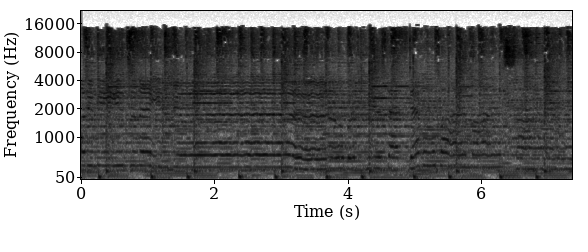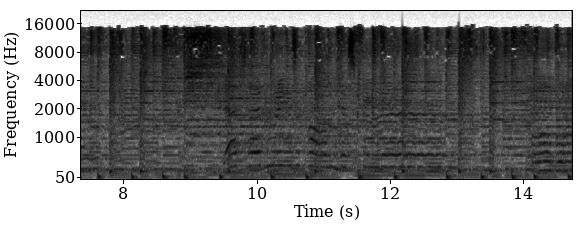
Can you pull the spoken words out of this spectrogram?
trouble.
